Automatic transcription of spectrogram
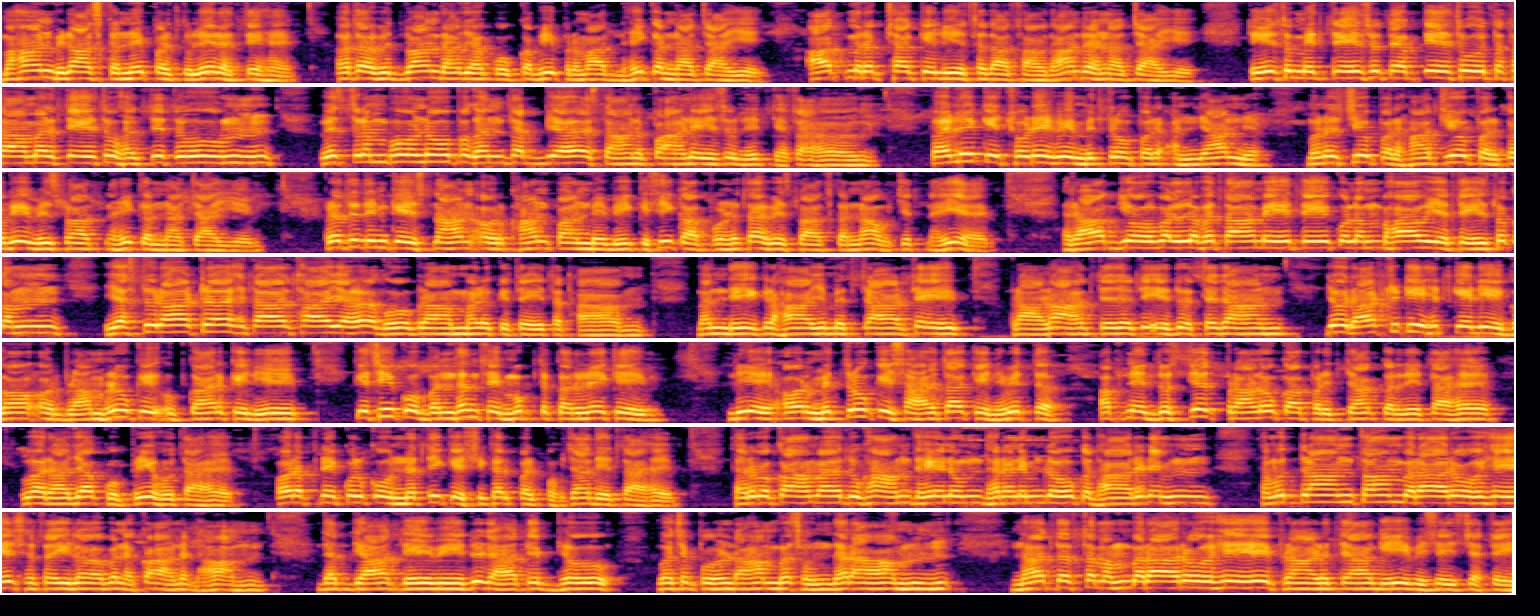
महान विनाश करने पर तुले रहते हैं। अतः विद्वान राजा को कभी प्रमाद नहीं करना चाहिए। आत्मरक्षा के लिए सदा सावधान रहना चाहिए। तेसु मित्रेशु त्यक्तेषु तथा मर्तेषु हस्तु विश्रम्भो नोपगंतव्य स्थान पाणेशु नित्य पहले के छोड़े हुए मित्रों पर, अन्यान्य मनुष्यों पर, हाथियों पर कभी विश्वास नहीं करना चाहिए। प्रतिदिन के स्नान और खान पान में भी किसी का पूर्णतः विश्वास करना उचित नहीं है। राज्यो वल्लभता में ते कुलम भावयते सुखम यस्तु राष्ट्र हितार्थाय गो ब्राह्मण कृते तथा। बंदी ग्रहाय मित्रार्थे प्राणा त्यजति त्यजान जो राष्ट्र के हित के लिए गौ और ब्राह्मणों के उपकार के लिए, किसी को बंधन से मुक्त करने के लिए और मित्रों की सहायता के निमित्त अपने दुस्त्यज प्राणों का परित्याग कर देता है, वह राजा को प्रिय होता है और अपने कुल को उन्नति के शिखर पर पहुँचा देता है। सर्व काम दुखाम धेनुम धरणिम लोकधारिणीम समुद्रांतांबरारोहे सशैल वन काननाम दध्या देवी द्विजातिभ्यो वसपूर्णाम वसुंधराम न तत्समंबरारोहे प्राण त्यागी विशेषते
